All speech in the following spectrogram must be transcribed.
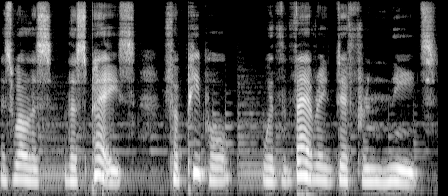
as well as the space for people with very different needs.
